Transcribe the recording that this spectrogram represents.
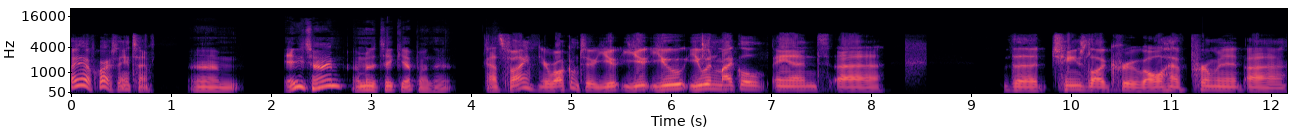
Oh yeah, of course, anytime. Um, anytime. I'm going to take you up on that. That's fine. You're welcome to. You you you you and Michael and uh, the changelog crew all have permanent uh,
